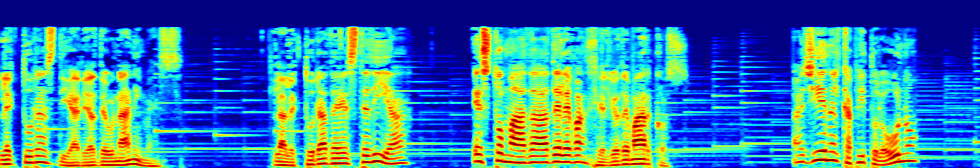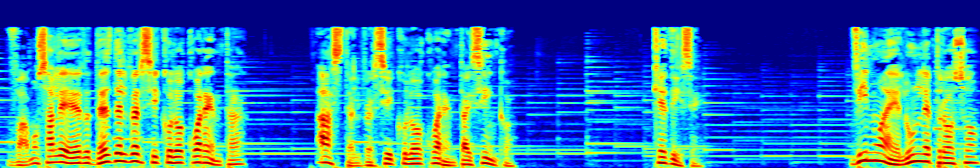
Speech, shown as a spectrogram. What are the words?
Lecturas Diarias de Unánimes. La lectura de este día es tomada del Evangelio de Marcos. Allí en el capítulo 1 vamos a leer desde el versículo 40 hasta el versículo 45, que dice, Vino a él un leproso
